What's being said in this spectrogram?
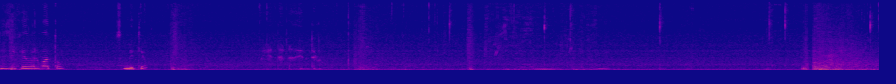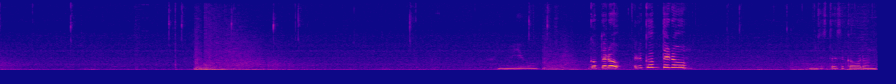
¿Dónde se quedó el vato? ¿Se metió? Andan adentro. No llegó. ¡Helicóptero! ¡Helicóptero! ¿Dónde está ese cabrón?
